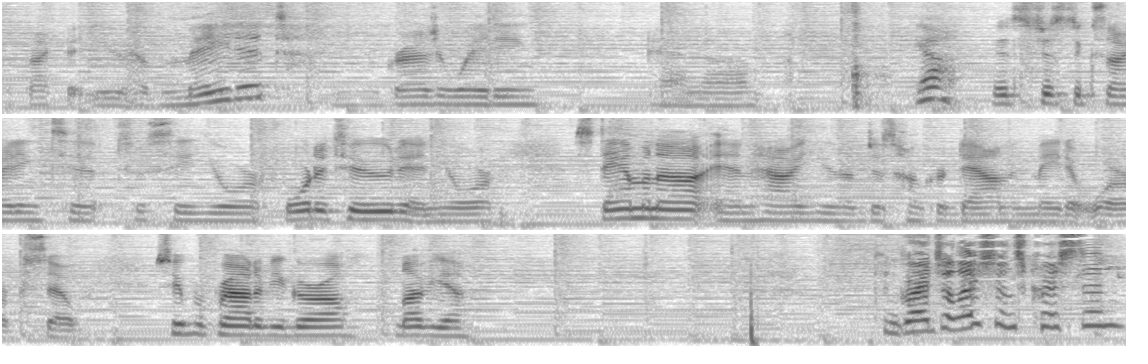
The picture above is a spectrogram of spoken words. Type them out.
the fact that you have made it, and you're graduating, and um, yeah, it's just exciting to, to see your fortitude and your stamina and how you have just hunkered down and made it work. So, super proud of you, girl. Love you. Congratulations, Kristen.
